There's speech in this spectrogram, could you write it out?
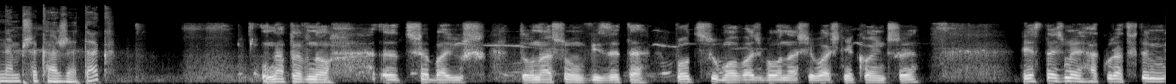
nam przekaże, tak? Na pewno e, trzeba już tą naszą wizytę podsumować, bo ona się właśnie kończy. Jesteśmy akurat w tym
